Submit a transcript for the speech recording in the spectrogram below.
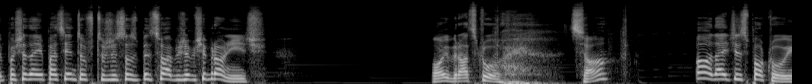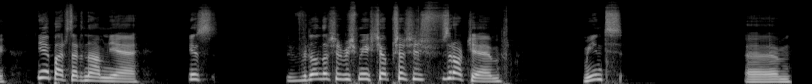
y, posiadanie pacjentów, którzy są zbyt słabi, żeby się bronić. Oj, bratku. Co? O, dajcie spokój. Nie patrz tak na mnie. Jest... Wyglądasz, jakbyś mnie chciał przeszyć wzrokiem. Mint... Um,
